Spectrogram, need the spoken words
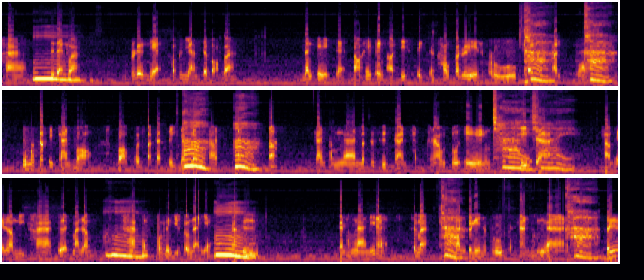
ค่าอืมแสดงว่าเรื่องเนี้ยเขาพยายามจะบอกว่านางเอกเนี่ย ต่อให้เป็นออทิสติกแต่เขาก็เรียนรู้ไปกับการทำงานค่ะ ซึ่งมันก็เป็นการบอกบอกคนปกติอย่างอ่าเราอ่าการทำงานมันก็คือการขัดเกลาตัวเองใช่ที่จะใช่ทำให้เรามีค่าเกิดมาแล้วอืมค่าของคนมันอยู่ตรงไหนอะอืมก็คือ การทำงานนี่แหละใช่ไหมค่ะการเรียนรู้จากการทำงานค่ะซึ่ง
